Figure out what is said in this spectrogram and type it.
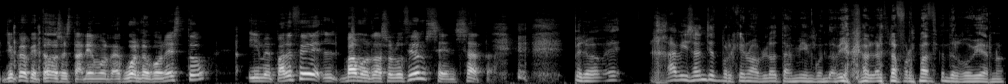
Yo creo que todos estaríamos de acuerdo con esto y me parece, vamos, la solución sensata. Pero eh, Javi Sánchez, ¿por qué no habló también cuando había que hablar de la formación del gobierno?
